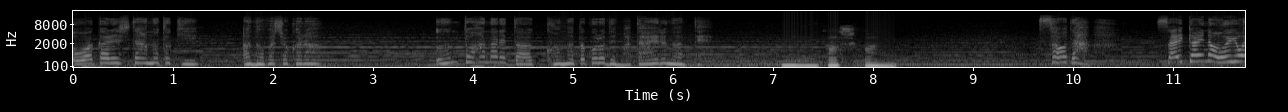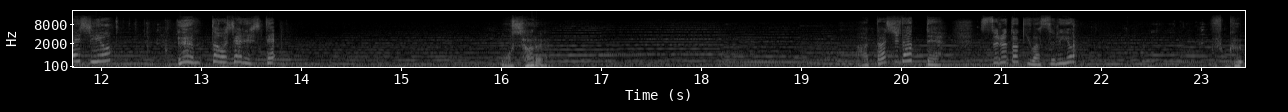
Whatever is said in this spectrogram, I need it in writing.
お別れしたあの時あの場所からうんと離れたこんなところでまた会えるなんて。うん、確かに。そうだ。再会のお祝いしよう。うんとおしゃれして。おしゃれ？私だってするときはするよ。服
